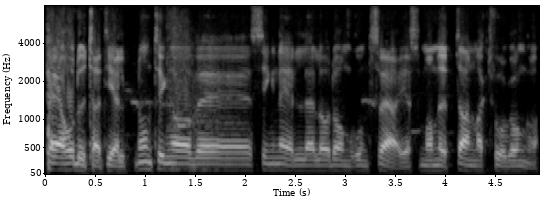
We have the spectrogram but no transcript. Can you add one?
Per, har du tagit hjälp någonting av eh, Signell eller de runt Sverige som har mött Danmark två gånger?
